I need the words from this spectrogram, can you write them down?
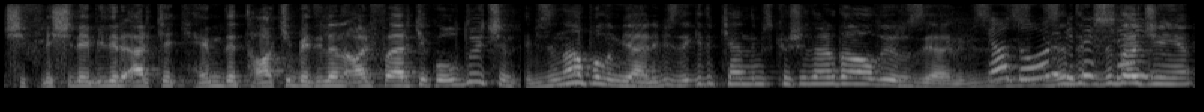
çiftleşilebilir erkek hem de takip edilen alfa erkek olduğu için e biz ne yapalım yani? Biz de gidip kendimiz köşelerde ağlıyoruz yani. Biz, Ya biz- doğru bize bir de, de bize şey de acıyın ya.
